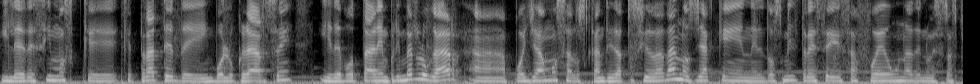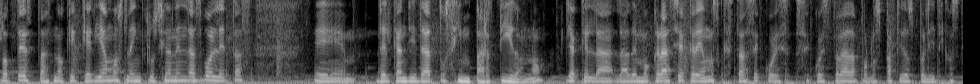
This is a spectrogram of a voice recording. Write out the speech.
y le decimos que, que trate de involucrarse y de votar. En primer lugar, apoyamos a los candidatos ciudadanos, ya que en el 2013 esa fue una de nuestras protestas, ¿no? que queríamos la inclusión en las boletas eh, del candidato sin partido, ¿no? Ya que la, democracia creemos que está secuestrada por los partidos políticos.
